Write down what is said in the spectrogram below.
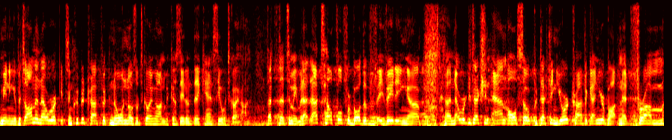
meaning if it's on a network, it's encrypted traffic, no one knows what's going on because they, don't, they can't see what's going on. That, that's amazing. That, that's helpful for both evading uh, uh, network detection and also protecting your traffic and your botnet from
